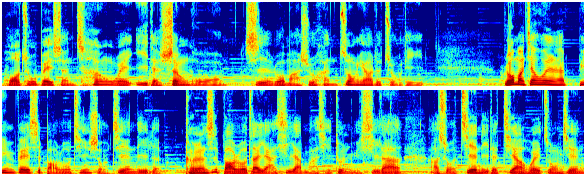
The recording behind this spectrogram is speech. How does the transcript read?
活出被神称为义的生活，是罗马书很重要的主题。罗马教会呢，并非是保罗亲手建立的，可能是保罗在亚细亚、马其顿与希腊啊所建立的教会中间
